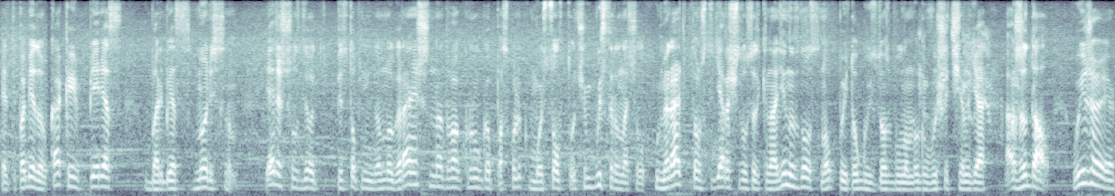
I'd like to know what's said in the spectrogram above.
эту победу, как и Перес в борьбе с Норрисоном. Я решил сделать пидстоп намного раньше на два круга, поскольку мой софт очень быстро начал умирать, потому что я рассчитывал все-таки на один износ, но по итогу износ был намного выше, чем я ожидал. Выезжаю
